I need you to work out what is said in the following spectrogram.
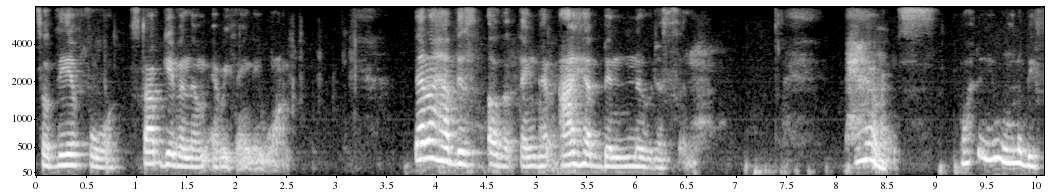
So therefore, stop giving them everything they want. Then I have this other thing that I have been noticing. Parents, why do you want to be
